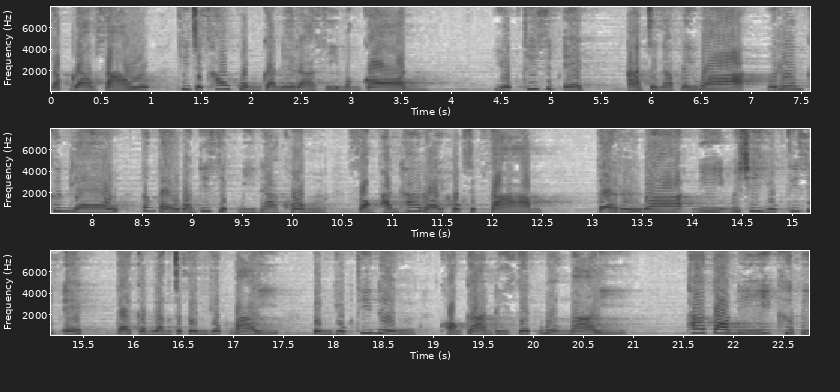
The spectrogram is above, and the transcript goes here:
กับดาวเสาร์ที่จะเข้ากลุ่มกันในราศีมังกร ยุคที่ 11 อาจจะนับได้ว่าเริ่มขึ้นแล้ว ตั้งแต่วันที่ 10 มีนาคม 2563 แต่หรือว่านี่ไม่ใช่ยุคที่ 11 แต่กำลังจะเป็นยุคใหม่ เป็นยุคที่หนึ่งของการรีเซ็ตเมืองใหม่ ถ้าตอนนี้คือปี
